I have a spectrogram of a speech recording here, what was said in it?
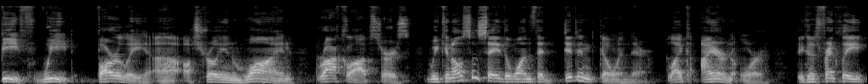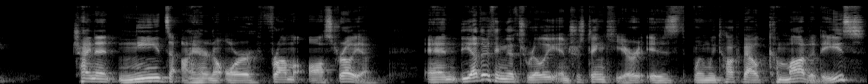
beef, wheat, barley, uh, Australian wine, rock lobsters. We can also say the ones that didn't go in there, like iron ore, because frankly, China needs iron ore from Australia. And the other thing that's really interesting here is when we talk about commodities,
